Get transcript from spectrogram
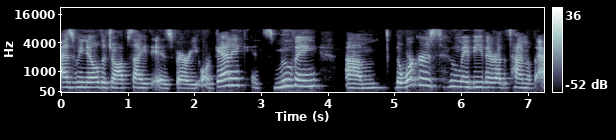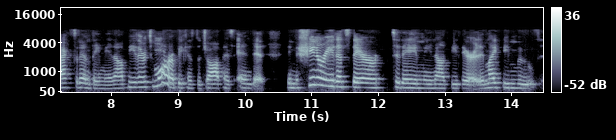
As we know, the job site is very organic, it's moving. Um, the workers who may be there at the time of the accident, they may not be there tomorrow because the job has ended. The machinery that's there today may not be there. It might be moved.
